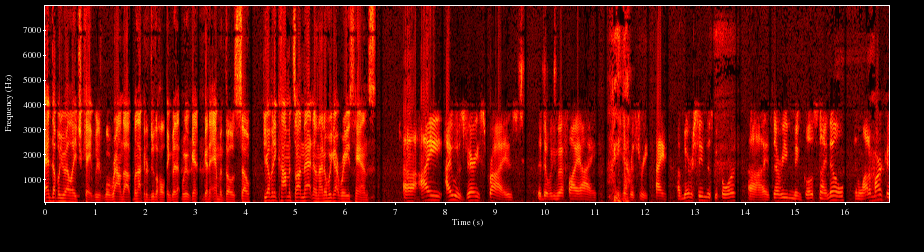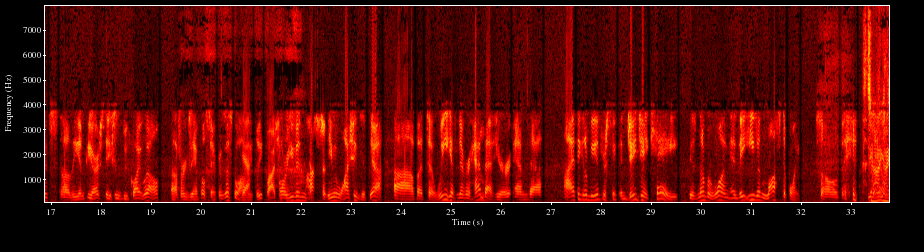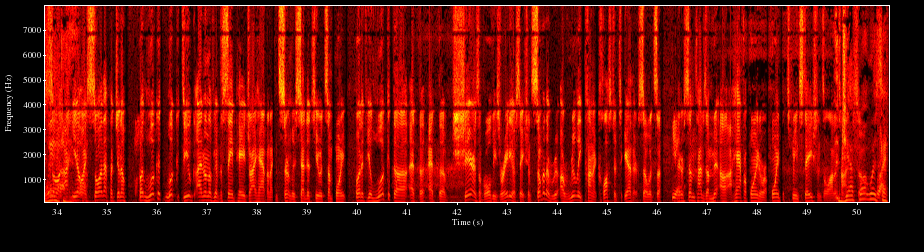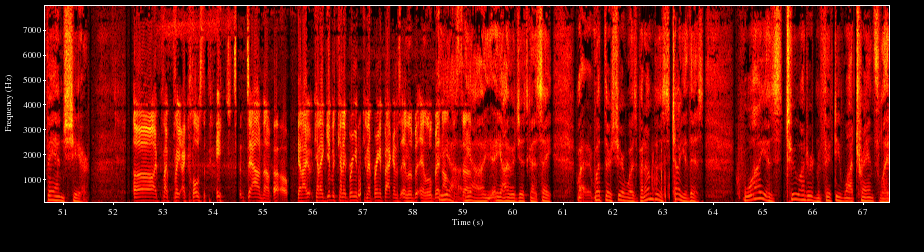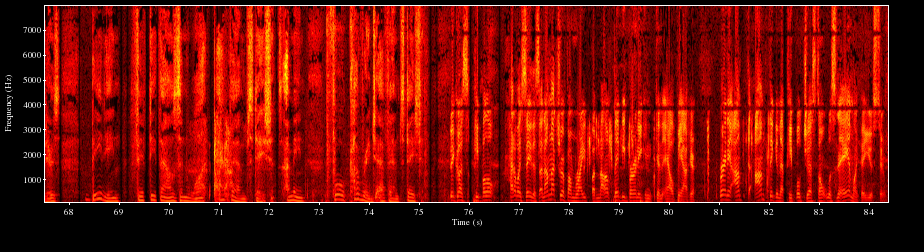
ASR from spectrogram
and WLHK. We, we'll round out. We're not going to do the whole thing, but we're going to end with those. So, do you have any comments on that? And I know we got raised hands. Uh, I I was very surprised that WFYI is Yeah. number three. I, I've never seen this before. Uh, it's never even been close, and I know in a lot of markets uh, the NPR stations do quite well. Uh, for example, San Francisco, Yeah, obviously, Washington. or even even Washington. Yeah, uh, but uh, we have never had that here, and uh, I think it'll be interesting. And JJK is number one, and they even lost a point. So Yeah, I, I saw. I, you know, I saw that, but you know, but look at look. Do you? I don't know if you have the same page I have, and I can certainly send it to you at some point. But if you look at the at the at the shares of all these radio stations, some of them are really kind of clustered together. So it's a Yeah. there's sometimes a, a half a point or a point between stations. A lot of times. Jeff, so. what was the Right. fan share? Uh, I, I, I closed the page down. Now. Uh-oh. Can I can I give it? Can I bring it? Can I bring it back in, a- in a little bit? In a little bit. and I'll yeah, just, uh, yeah, yeah. I was just going to say what, what their share was, but I'm going to tell you this: why is 250 watt translators beating 50,000 watt FM stations? I mean, full coverage FM station. because people how do I say this? And I'm not sure if I'm right, but maybe Bernie can, can help me out here. Bernie, I'm I'm thinking that people just don't listen to AM like they used to.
